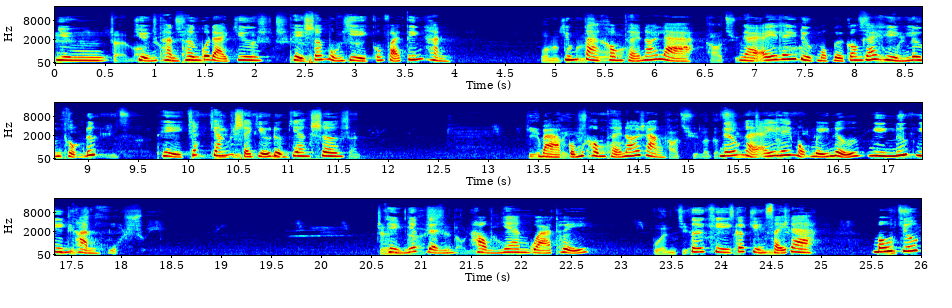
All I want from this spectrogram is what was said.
Nhưng chuyện thành thân của đại dương Thì sớm muộn gì cũng phải tiến hành. Chúng ta không thể nói là Ngài ấy lấy được một người con gái hiền lương thuộc đức Thì chắc chắn sẽ giữ được Giang Sơn. Bà cũng không thể nói rằng Nếu ngài ấy lấy một mỹ nữ nghiêng nước nghiêng thành Thì nhất định hồng nhan quả thủy. Tới khi có chuyện xảy ra Mấu chốt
